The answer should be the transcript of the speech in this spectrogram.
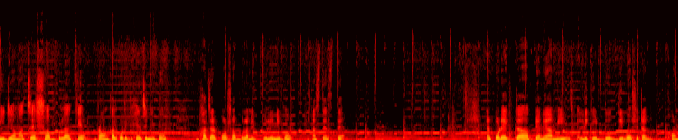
মিডিয়াম আছে সবগুলাকে ব্রাউন কালার করে ভেজে নিব। ভাজার পর সবগুলো আমি তুলে নিব আস্তে আস্তে। এরপরে একটা প্যানে আমি লিকুইড দুধ দিব, সেটা ঘন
